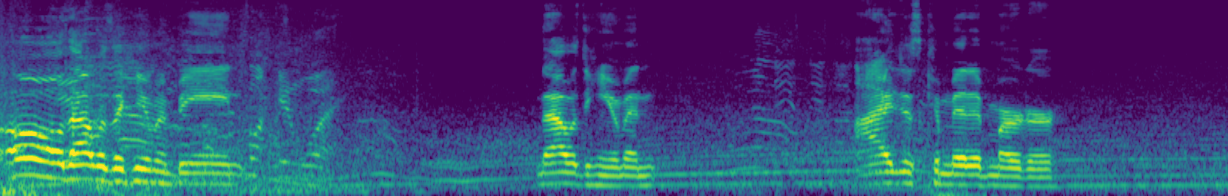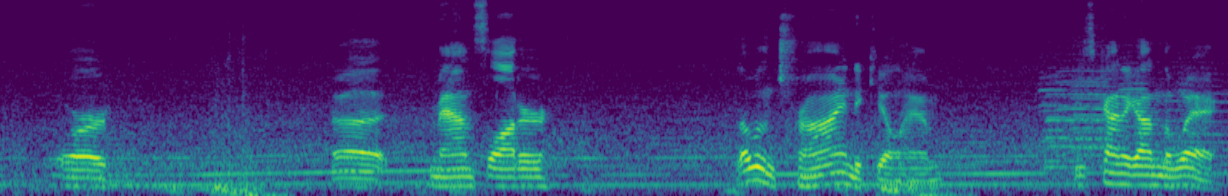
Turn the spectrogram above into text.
Oh, that was a human being. That was a human. I just committed murder. Or uh, manslaughter. I wasn't trying to kill him. He just kind of got in the way.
